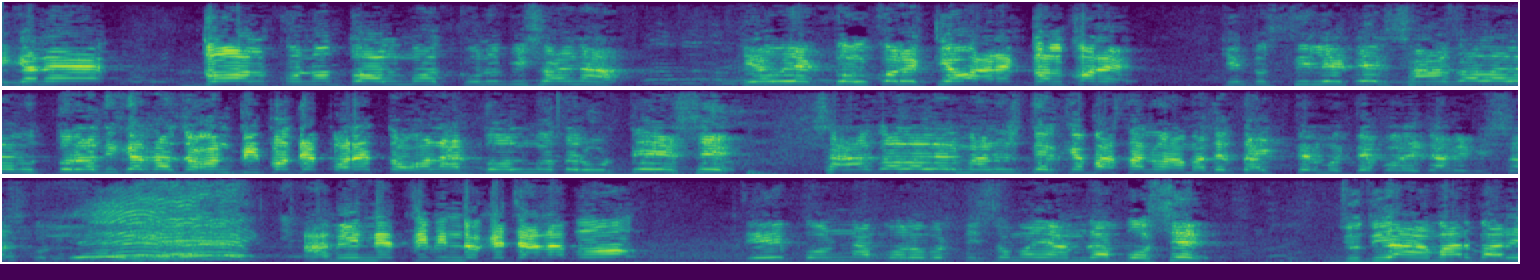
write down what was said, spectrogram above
এখানে দল, কোন দল, মত, কোনো বিষয় না। কেউ এক দল করে, কেউ আরেক দল করে। কিন্তু সিলেটের শাহজালালের উত্তরাধিকাররা যখন বিপদে পড়ে, তখন আর দল মতের ঊর্ধ্বে এসে শাহজালালের মানুষদেরকে বাঁচানো আমাদের দায়িত্বের মধ্যে পড়ে, এটা আমি বিশ্বাস করি। আমি নেতৃবৃন্দকে জানাব যে, বন্যা পরবর্তী সময়ে আমরা বসে, যদিও আমার বাড়ি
